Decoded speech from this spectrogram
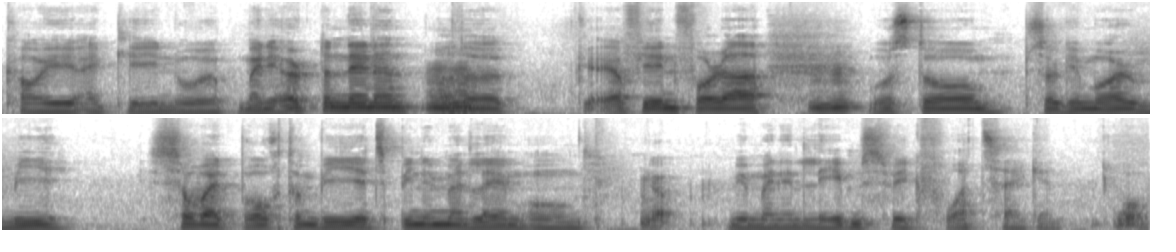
kann ich eigentlich nur meine Eltern nennen mhm. oder auf jeden Fall auch, mhm. was da, sage ich mal, mich so weit gebracht haben, wie ich jetzt bin in meinem Leben und ja. mir meinen Lebensweg vorzeigen. Oh.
